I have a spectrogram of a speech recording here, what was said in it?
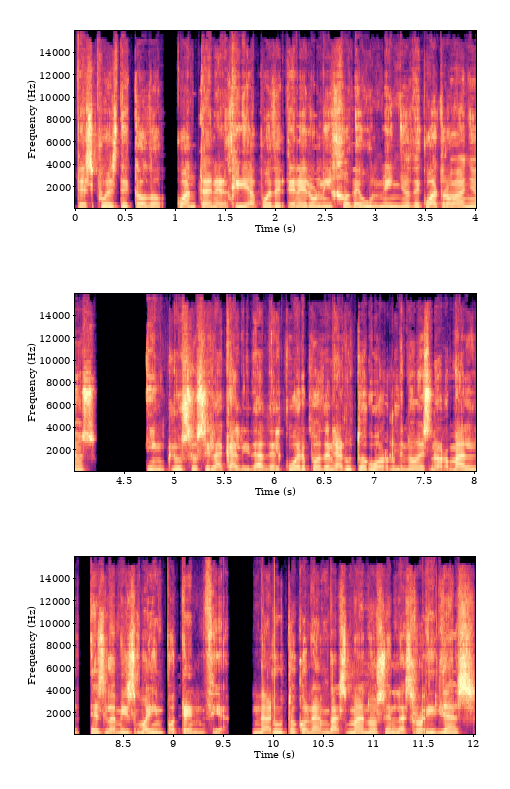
Después de todo, ¿cuánta energía puede tener un hijo de un niño de cuatro años? Incluso si la calidad del cuerpo de Naruto World no es normal, es la misma impotencia. Naruto con ambas manos en las rodillas,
